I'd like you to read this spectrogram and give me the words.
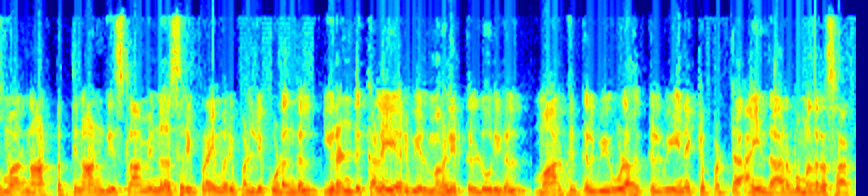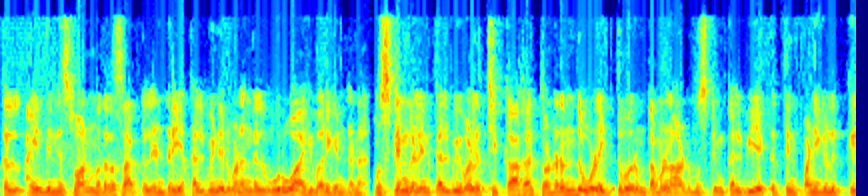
சுமார் நாற்பத்தி நான்கு இஸ்லாமிய நர்சரி பிரைமரி பள்ளிக்கூடங்கள் இரண்டு கலை அறிவியல் மகளிர் கல்லூரிகள் மார்க்க கல்வி உலக கல்வி இணைக்கப்பட்ட ஐந்து அரபு மதரசாக்கள் ஐந்து நிஸ்வான் மதரசாக்கள் என்று கல்வி நிறுவனங்கள் உருவாகி வருகின்றன. முஸ்லிம்களின் கல்வி வளர்ச்சிக்காக தொடர்ந்து உழைத்து வரும் தமிழ்நாடு முஸ்லிம் கல்வி இயக்கத்தின் பணிகளுக்கு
